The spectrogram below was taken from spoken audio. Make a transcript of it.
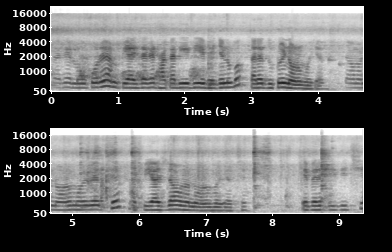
তাকে লো করে আমি পেঁয়াজটাকে ঢাকা দিয়ে দিয়ে ভেজে নেব, তাহলে দুটোই নরম হয়ে যাবে। আমার নরম হয়ে গেছে আর পেঁয়াজটাও আমার নরম হয়ে গেছে। এবারে দিয়ে দিচ্ছি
